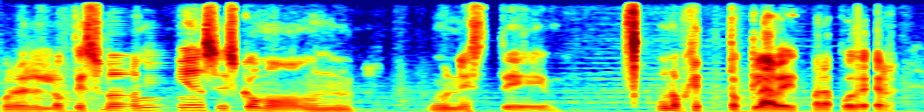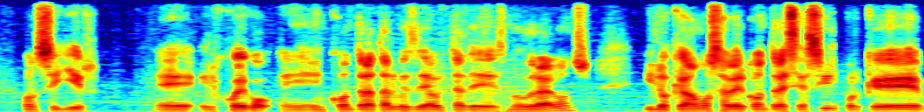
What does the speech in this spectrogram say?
por el reloj de Sonias. Es como un, un este un objeto clave para poder conseguir eh, el juego eh, en contra tal vez de ahorita de Snow Dragons y lo que vamos a ver contra ese Asir porque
